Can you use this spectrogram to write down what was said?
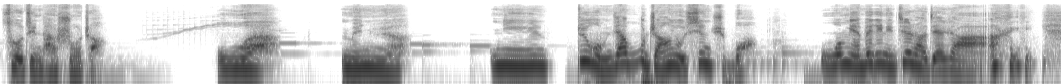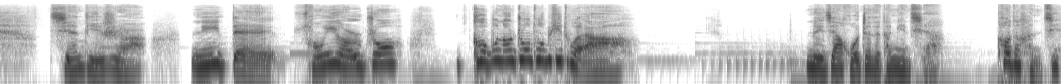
凑近他说着：“喂，美女，你……”对我们家部长有兴趣不？我免费给你介绍介绍啊，前提是你得从一而终，可不能中途劈腿啊。那家伙站在他面前，靠得很近，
